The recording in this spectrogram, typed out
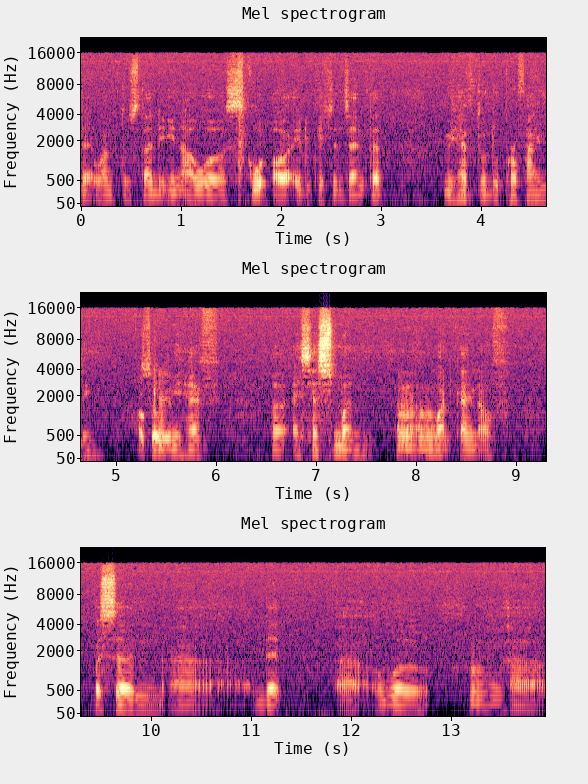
that want to study in our school or education center, we have to do profiling. So we have uh, assessment, uh, Mhm. what kind of person uh, that uh, will Mhm. uh,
